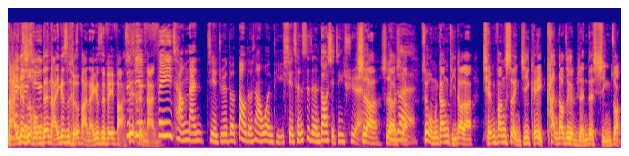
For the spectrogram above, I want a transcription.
哪一个是红灯，哪一个是合法，哪一个是非法，所这些以很难。非常难解决的道德上的问题，写程式的人都要写进去。哎是啊，是啊，对对是啊。所以我们刚刚提到啦，前方摄影机可以看到这个人的形状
